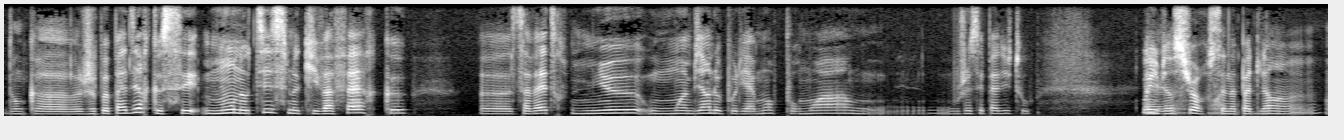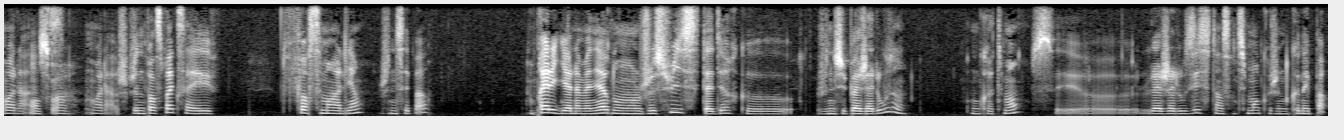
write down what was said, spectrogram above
Donc je peux pas dire que c'est mon autisme qui va faire que euh, ça va être mieux ou moins bien le polyamour pour moi ou, je sais pas du tout. Oui, bien euh, sûr, ça n'a pas de lien voilà, en soi. Voilà, je ne pense pas que ça ait forcément un lien, je ne sais pas. Après, il y a la manière dont je suis, c'est-à-dire que je ne suis pas jalouse, concrètement. C'est la jalousie, c'est un sentiment que je ne connais pas.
